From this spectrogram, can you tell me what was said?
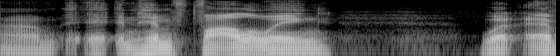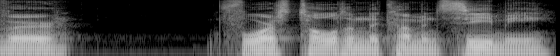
um, and him following whatever force told him to come and see me.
